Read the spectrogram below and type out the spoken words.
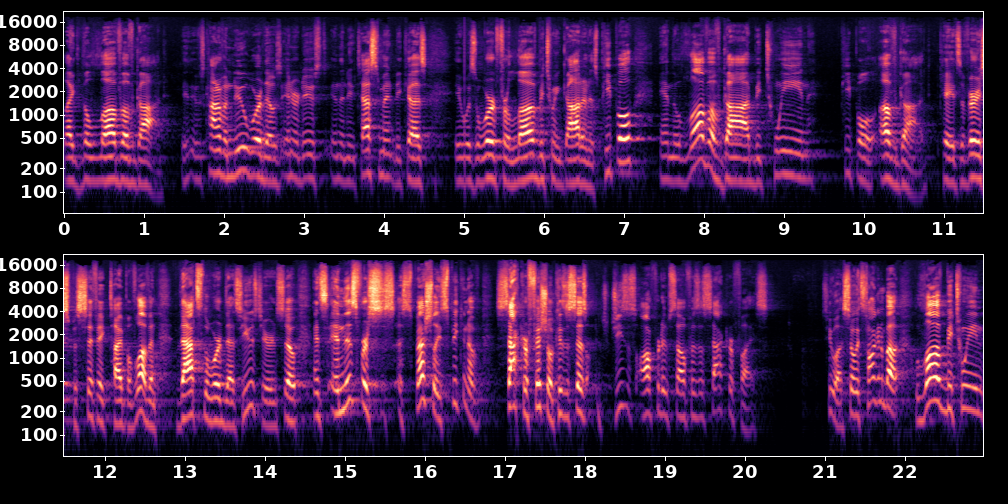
like the love of God. It, it was kind of a new word that was introduced in the New Testament because it was a word for love between God and his people, and the love of God between people of God. Okay, it's a very specific type of love, and that's the word that's used here. And so, in this verse, especially speaking of sacrificial, because it says Jesus offered himself as a sacrifice to us. So it's talking about love between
